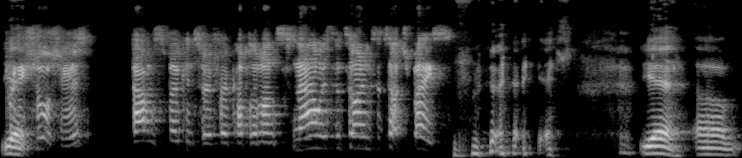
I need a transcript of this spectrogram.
Yeah. Pretty sure she is. I haven't spoken to her for a couple of months. Now is the time to touch base. yes. Yeah. Um,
